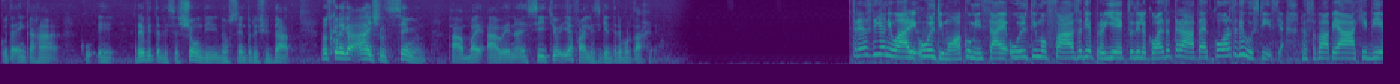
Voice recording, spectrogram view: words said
que está encarrar com a revitalização do centro de cidade. Nosso colega Aishel Simon a, by, a Avena de Sitio y a File el siguiente reportaje. 3 de januário último a começar a última fase do projeto de qual se trata a Corte de Justiça. Nós estamos aqui de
